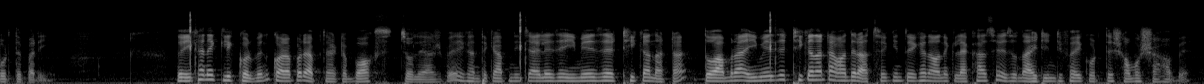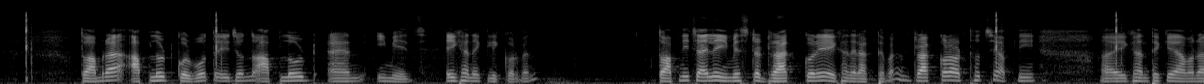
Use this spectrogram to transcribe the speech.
করতে পারি। তো এখানে ক্লিক করবেন, করার পরে আপনার একটা বক্স চলে আসবে। এখান থেকে আপনি চাইলে যে ইমেজের ঠিকানাটা, তো আমরা ইমেজের ঠিকানাটা আমাদের আছে, কিন্তু এখানে অনেক লেখা আছে এই জন্য আইডেন্টিফাই করতে সমস্যা হবে। তো আমরা আপলোড করব, তো এই জন্য আপলোড অ্যান ইমেজ এইখানে ক্লিক করবেন। তো আপনি চাইলে ইমেজটা ড্রাগ করে এখানে রাখতে পারেন। ড্রাগ করার অর্থ হচ্ছে আপনি এখান থেকে আমরা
